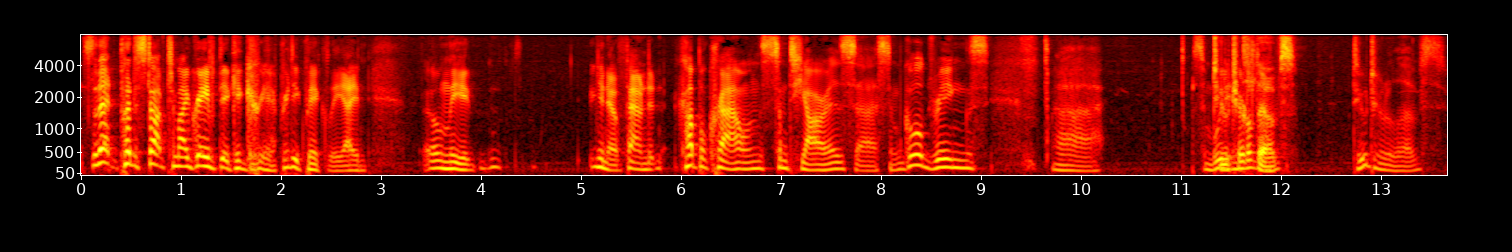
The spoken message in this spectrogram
So that put a stop to my grave digging career pretty quickly. I only, you know, found a couple crowns, some tiaras, uh, some gold rings, uh, some Two turtle key- doves. Two turtle doves.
